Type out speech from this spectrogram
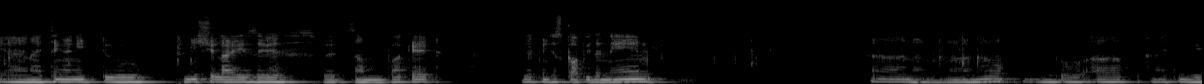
yeah and I think I need to initialize this with some bucket. Let me just copy the name. Uh, no no no no go up and I think we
